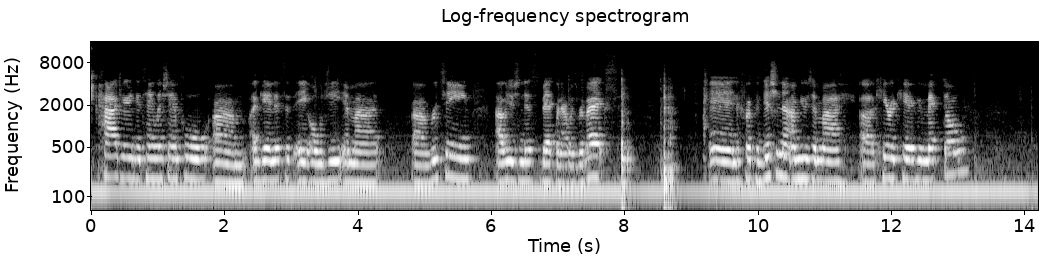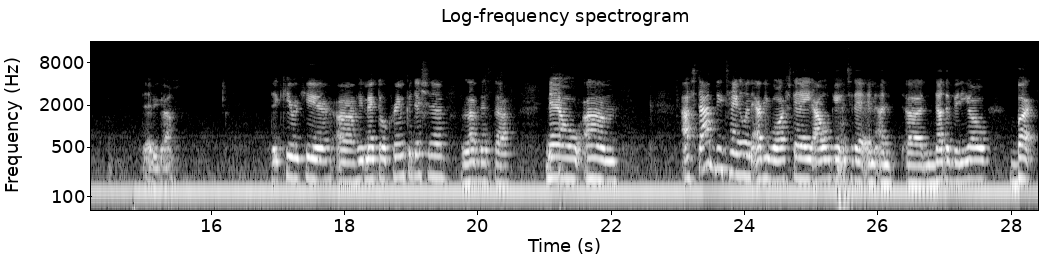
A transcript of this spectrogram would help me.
Hydrating Detangling Shampoo. Um, again, this is AOG in my uh, routine. I was using this back when I was relaxed. And for conditioner, I'm using my uh, KeraCare Humecto. There we go. The KeraCare uh, Humecto Cream Conditioner. Love this stuff. Now, um, I stopped detangling every wash day. I will get into that in uh, another video. But,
